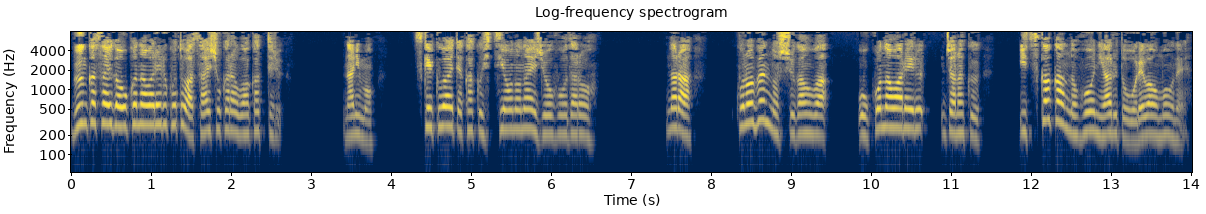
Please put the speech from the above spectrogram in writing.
文化祭が行われることは最初から分かってる。何も、付け加えて書く必要のない情報だろう。なら、この文の主眼は、行われる、じゃなく、5日間の方にあると俺は思うね。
